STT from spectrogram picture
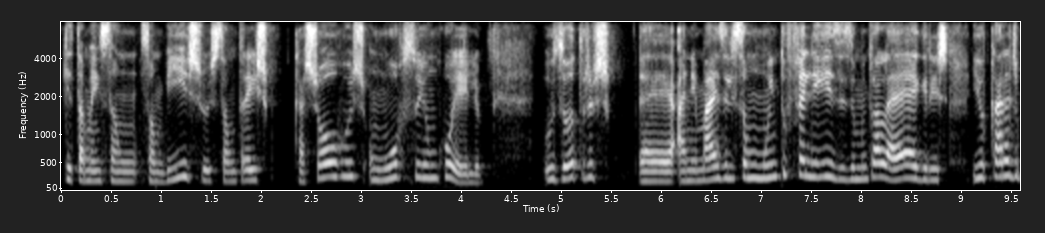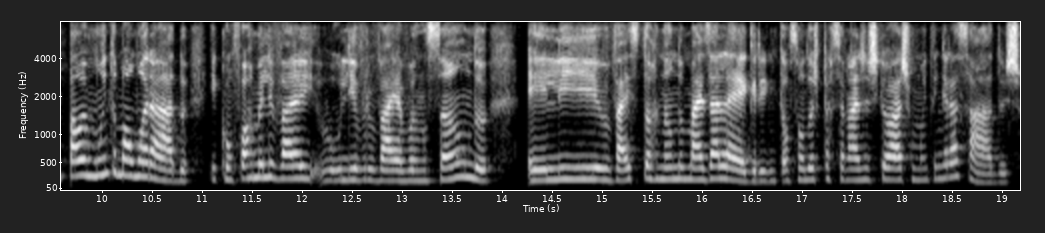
que também são, são bichos, são três cachorros, um urso e um coelho. Os outros é, animais eles são muito felizes e muito alegres e o cara de pau é muito mal-humorado e conforme ele vai o livro vai avançando ele vai se tornando mais alegre então são dois personagens que eu acho muito engraçados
